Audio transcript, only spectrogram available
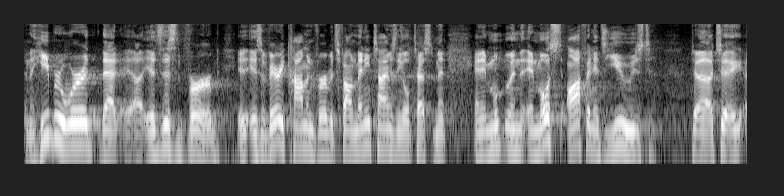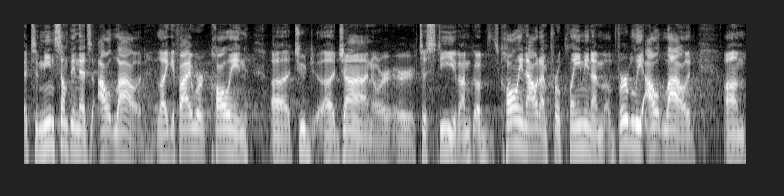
And the Hebrew word that uh, is this verb is a very common verb. It's found many times in the Old Testament, and, it, and most often it's used uh, to, uh, to mean something that's out loud. Like if I were calling uh, to uh, John or, or, to Steve, I'm calling out, I'm proclaiming, I'm verbally out loud um,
